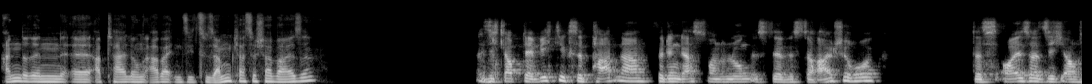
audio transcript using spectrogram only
anderen äh, Abteilungen arbeiten Sie zusammen klassischerweise? Also ich glaube, der wichtigste Partner für den Gastroenterologen ist der Viszeralchirurg. Das äußert sich auch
